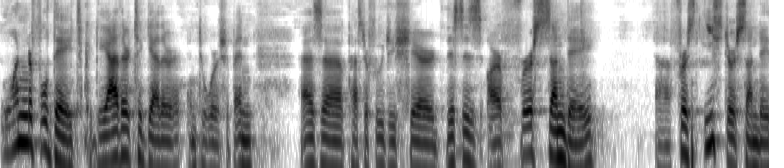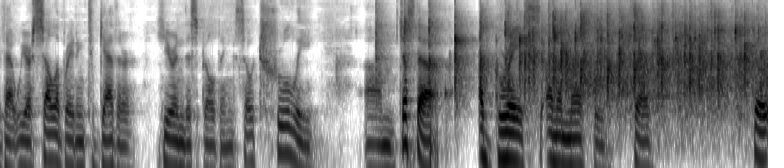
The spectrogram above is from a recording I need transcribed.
wonderful day to gather together and to worship. And as uh, Pastor Fuji shared, this is our first Sunday, uh, first Easter Sunday that we are celebrating together here in this building. So truly, um, just a, a grace and a mercy. So, so,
